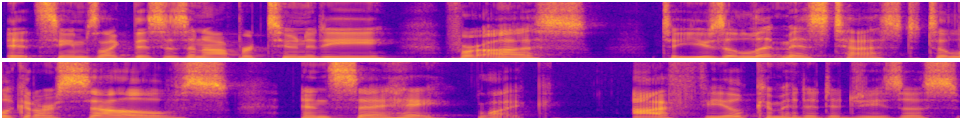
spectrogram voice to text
it seems like this is an opportunity for us to use a litmus test to look at ourselves and say, hey, like, I feel committed to Jesus,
